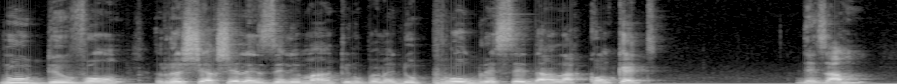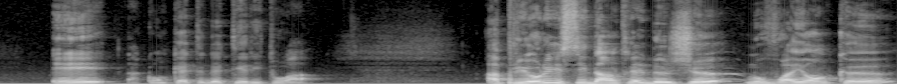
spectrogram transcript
nous devons rechercher les éléments qui nous permettent de progresser dans la conquête des âmes et la conquête des territoires. A priori, ici, d'entrée de jeu, nous voyons que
